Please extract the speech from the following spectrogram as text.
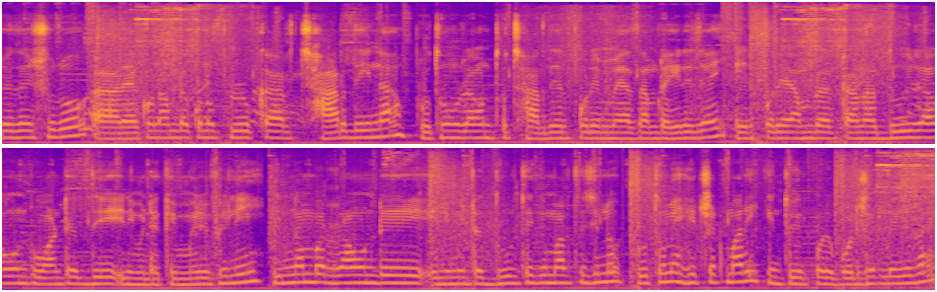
হয়ে যায় শুরু। আর এখন আমরা কোনো প্রকার ছাড় দিই না। প্রথম রাউন্ড তো ছাড় দেওয়ার পরে ম্যাচ আমরা হেরে যাই। এরপরে আমরা টানা দুই রাউন্ড ওয়ান টেপ দিয়ে এনিমিটাকে মেরে ফেলি। তিন নম্বর রাউন্ডে এনিমিটা দূর থেকে মারতেছিল। প্রথমে হেডশট মারি, কিন্তু এরপরে বডি শট লেগে যায়।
